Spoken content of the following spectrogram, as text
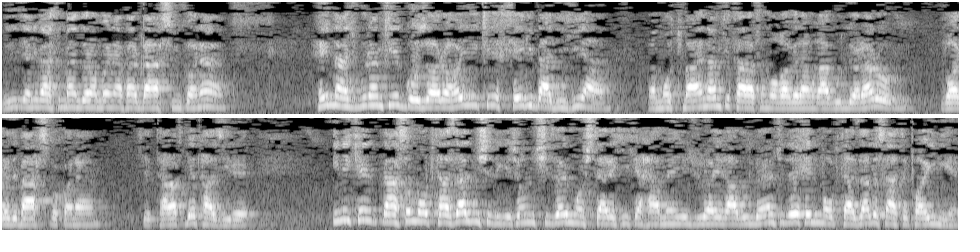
یعنی وقتی من دارم با این نفر بحث می‌کنم هی مجبورم که گزاره هایی که خیلی بدیهی هم و مطمئنم که طرف مقابلم قبول داره رو وارد بحث بکنم که طرف بپذیره. اینه که بحثا مبتزل میشه دیگه چون اون چیزای مشترکی که همه یه جورایی قبول دارن چیزای خیلی مبتزل و سطح پایینیه.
